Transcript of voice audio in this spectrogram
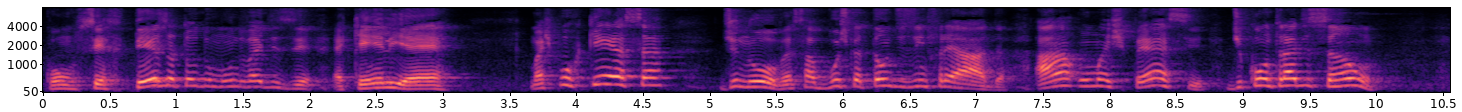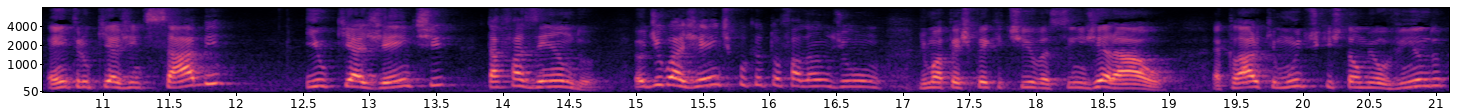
Com certeza todo mundo vai dizer, é quem ele é. Mas por que essa, de novo, essa busca tão desenfreada? Há uma espécie de contradição entre o que a gente sabe e o que a gente está fazendo. Eu digo a gente porque eu estou falando de, um, de uma perspectiva assim geral. É claro que muitos que estão me ouvindo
